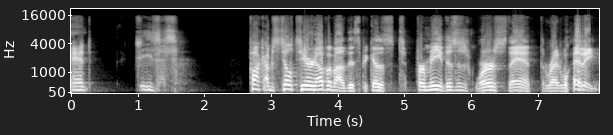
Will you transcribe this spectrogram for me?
And Jesus. Fuck, I'm still tearing up about this because t- for me, this is worse than the Red Wedding.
